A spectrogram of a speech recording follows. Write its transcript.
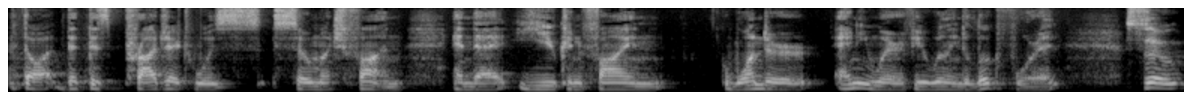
thought that this project was so much fun and that you can find wonder anywhere if you're willing to look for it. So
